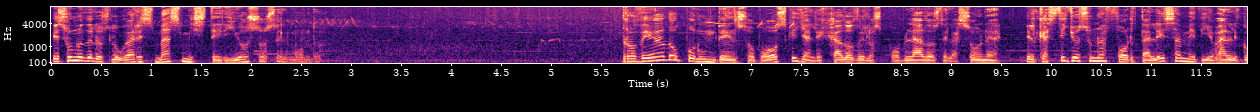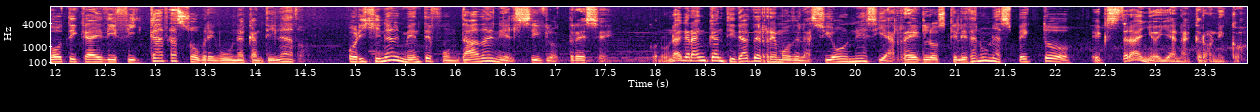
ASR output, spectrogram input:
es uno de los lugares más misteriosos del mundo. Rodeado por un denso bosque y alejado de los poblados de la zona, el castillo es una fortaleza medieval gótica edificada sobre un acantilado, originalmente fundada en el siglo XIII, con una gran cantidad de remodelaciones y arreglos que le dan un aspecto extraño y anacrónico.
